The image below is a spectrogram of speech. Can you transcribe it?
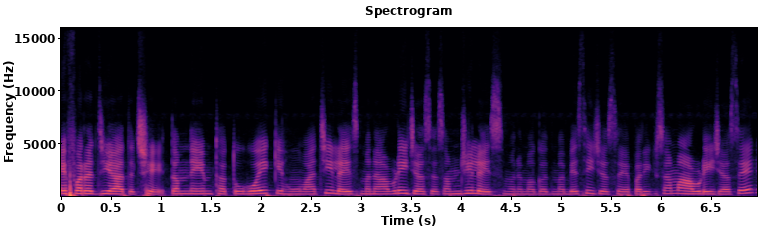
એ ફરજિયાત છે. તમને એમ થતું હોય કે હું વાંચી લઈશ, મને આવડી જશે, સમજી લઈશ, મને મગજમાં બેસી જશે, પરીક્ષામાં આવડી જશે,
